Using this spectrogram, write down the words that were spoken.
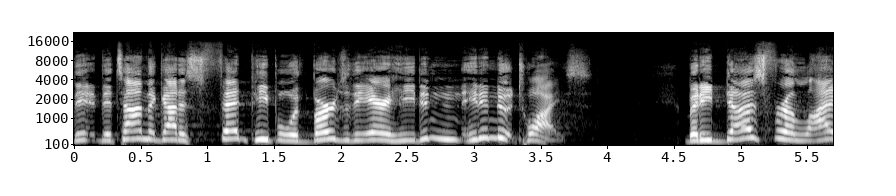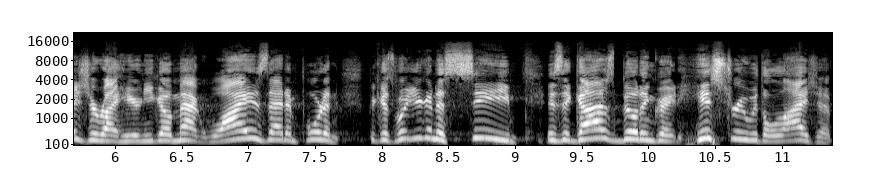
the, the time that God has fed people with birds of the air, he didn't, he didn't do it twice. But he does for Elijah right here. And you go, Mac, why is that important? Because what you're going to see is that God is building great history with Elijah,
